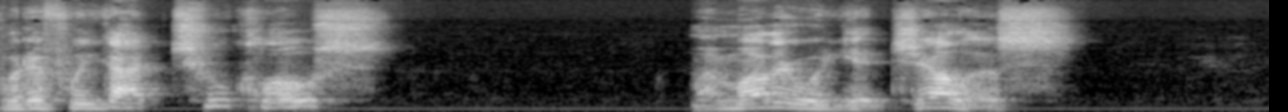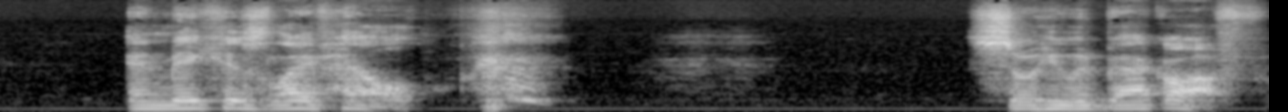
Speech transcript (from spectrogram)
But if we got too close, my mother would get jealous and make his life hell. so he would back off.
